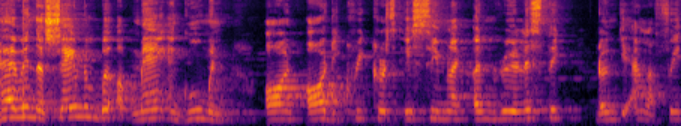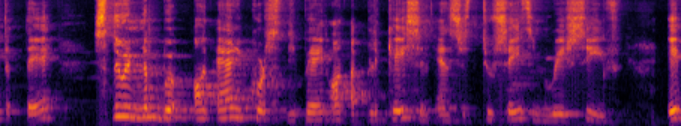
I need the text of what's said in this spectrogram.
Having the same number of men and women on all the courses it seems like unrealistic đơn giản là phi thực tế. Student number on any course depend on application and institution received. If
